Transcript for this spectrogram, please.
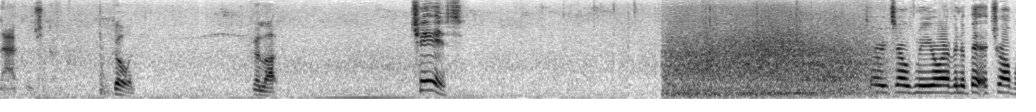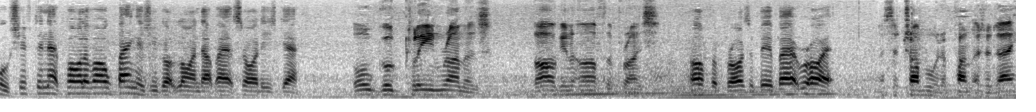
Nah, of course you don't. Go on. Good luck. Cheers. Terry tells me you're having a bit of trouble shifting that pile of old bangers you got lined up outside his gaff. All good, clean runners. Bargain at half the price. Half the price would be about right. That's the trouble with the punter today.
